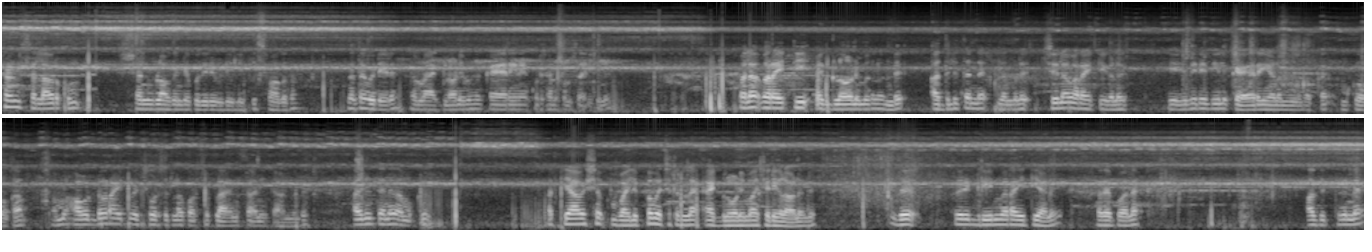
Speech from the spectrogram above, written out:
ഫ്രണ്ട്സ് എല്ലാവർക്കും ഷൻ ബ്ലോഗിന്റെ പുതിയൊരു വീഡിയോയിലേക്ക് സ്വാഗതം. ഇന്നത്തെ വീഡിയോയിൽ നമ്മൾ അഗ്ലോണിമ കയറിനെ കുറിച്ചാണ് സംസാരിക്കുന്നത്. പല വെറൈറ്റി അഗ്ലോണിമുകളുണ്ട്. അതിൽ തന്നെ നമ്മൾ ചില വെറൈറ്റികൾ ഏത് രീതിയിൽ കെയർ ചെയ്യണമെന്നതൊക്കെ നമുക്ക് നോക്കാം. നമ്മൾ ഔട്ട്ഡോർ ആയിട്ട് വെച്ച് കൊടുത്തിട്ടുള്ള കുറച്ച് പ്ലാന്റ്സ് ആണ് ഈ കാണുന്നത്. അതിൽ തന്നെ നമുക്ക് അത്യാവശ്യം വലിപ്പം വെച്ചിട്ടുള്ള അഗ്ലോണിമ ചെടികളാണിത്. ഇത് ഒരു ഗ്രീൻ വെറൈറ്റിയാണ് അതേപോലെ അതിൽ തന്നെ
